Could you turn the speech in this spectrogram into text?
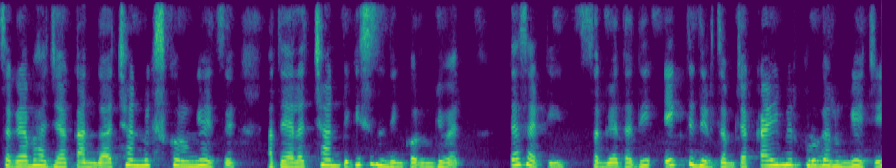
सगळ्या भाज्या कांदा छान मिक्स करून घ्यायचे. आता याला छानपैकी सिझनिंग करून घेऊयात. त्यासाठी सगळ्यात आधी एक ते दीड चमचा काळी मिरपूड घालून घ्यायची.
